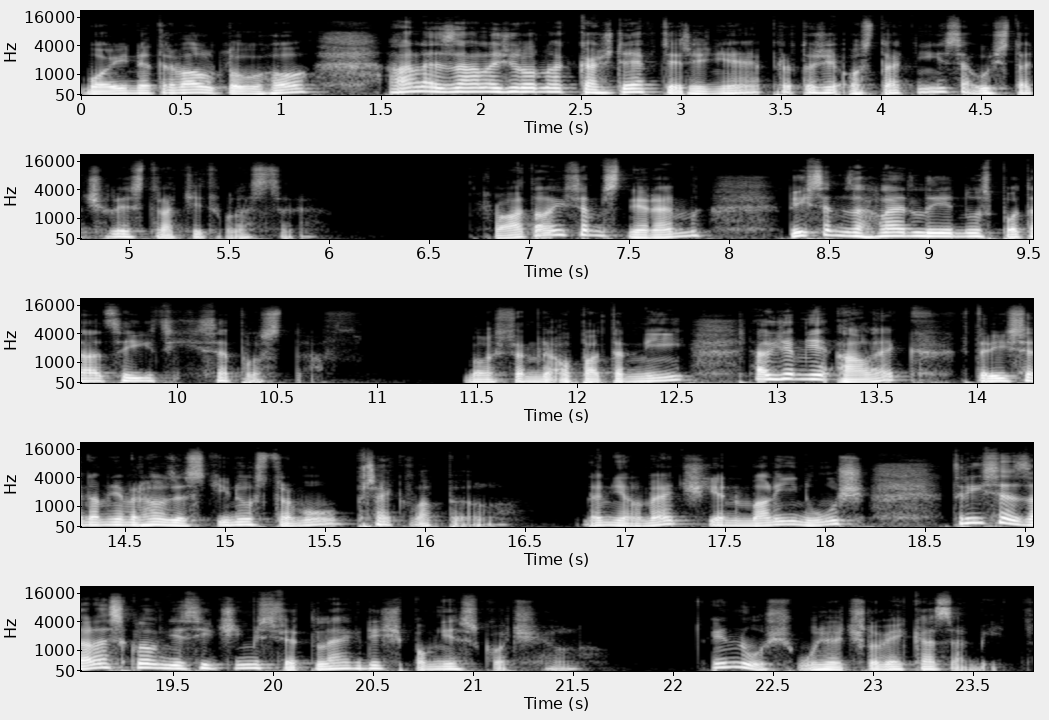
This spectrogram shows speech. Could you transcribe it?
Boj netrval dlouho, ale záleželo na každé vteřině, protože ostatní se už stačili ztratit v lese. Chvátal jsem směrem, když jsem zahlédl jednu z potácejících se postav. Byl jsem neopatrný, takže mě Alek, který se na mě vrhl ze stínu stromu, překvapil. Neměl meč, jen malý nůž, který se zaleskl v měsíčním světle, když po mně skočil. I nůž může člověka zabít.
